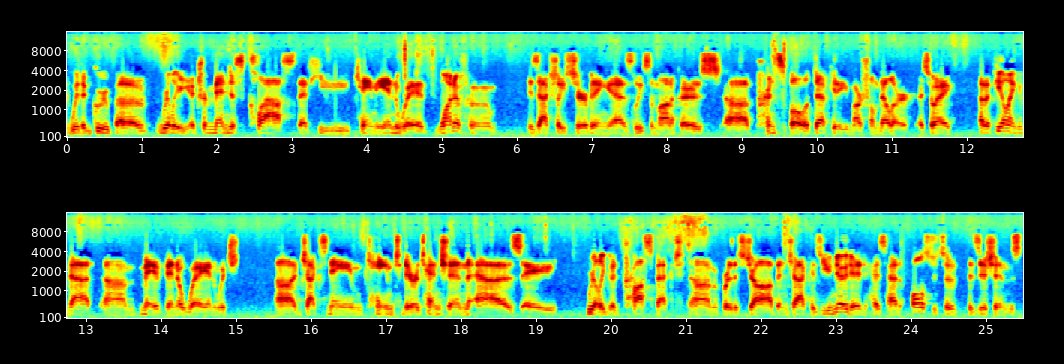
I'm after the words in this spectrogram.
with a group of really a tremendous class that he came in with, one of whom is actually serving as Lisa Monaco's uh, principal deputy, Marshall Miller. So I have a feeling that um, may have been a way in which uh, Jack's name came to their attention as a really good prospect um, for this job. And Jack, as you noted, has had all sorts of positions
